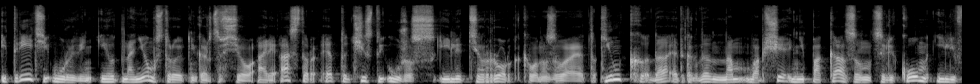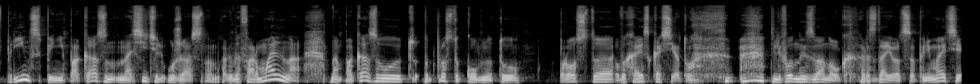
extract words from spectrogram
И третий уровень, и вот на нем строит, мне кажется, все Ари Астер – это чистый ужас или террор, как его называют называют. Кинг, да, это когда нам вообще не показан целиком или в принципе не показан носитель ужасного. Когда формально нам показывают вот просто комнату, просто ВХС-кассету. Телефонный звонок раздается, понимаете?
